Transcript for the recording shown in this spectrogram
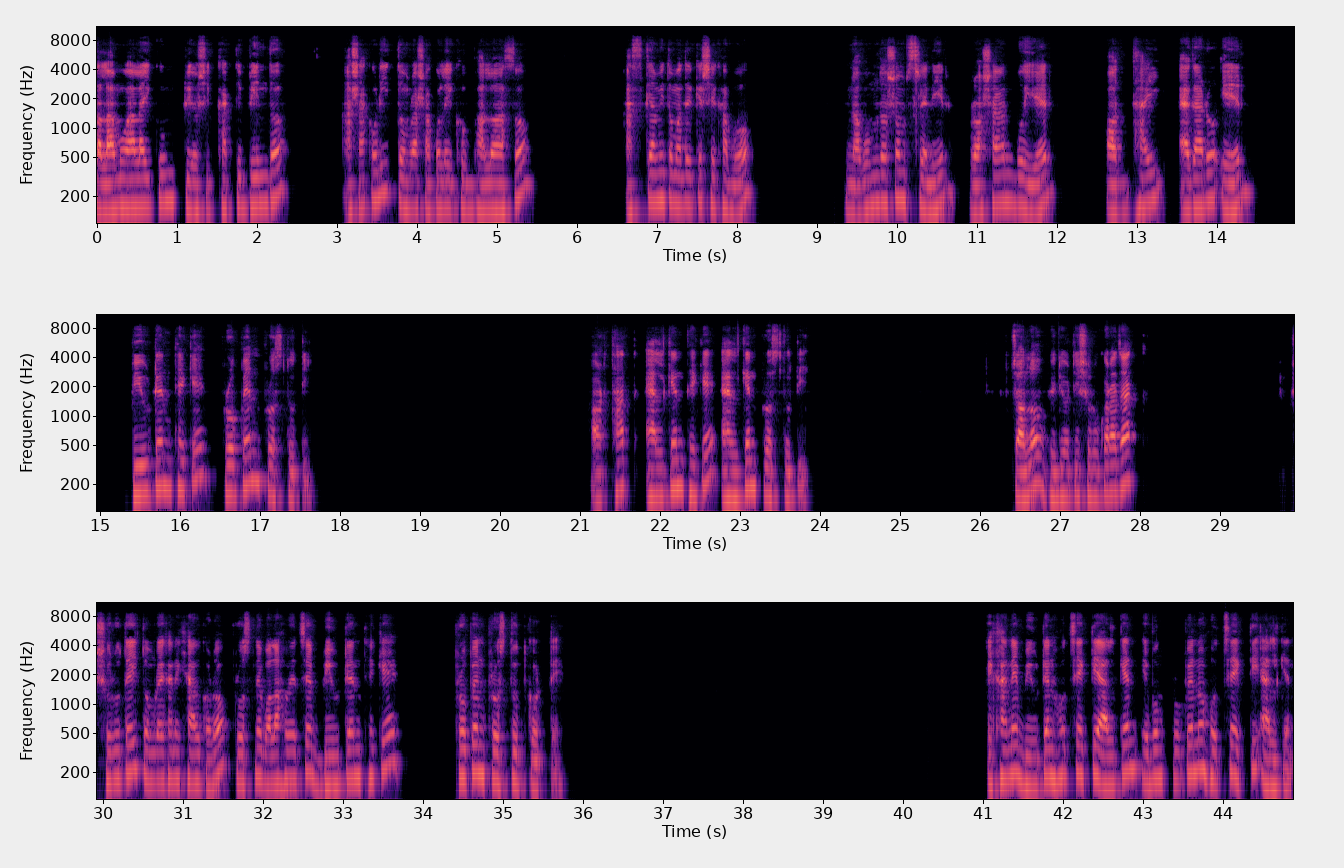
আসসালামু আলাইকুম, প্রিয় শিক্ষার্থীবৃন্দ। আশা করি তোমরা সকলেই খুব ভালো আছো। আজকে আমি তোমাদেরকে শেখাবো নবম দশম শ্রেণির রসায়ন বইয়ের অধ্যায় এগারো এর বিউটেন থেকে প্রোপেন প্রস্তুতি। অর্থাৎ অ্যালকেন থেকে অ্যালকেন প্রস্তুতি। চলো ভিডিওটি শুরু করা যাক। শুরুতেই তোমরা এখানে খেয়াল করো, প্রশ্নে বলা হয়েছে বিউটেন থেকে প্রোপেন প্রস্তুত করতে। এখানে বিউটেন হচ্ছে একটি অ্যালকেন এবং প্রোপেনও হচ্ছে একটি অ্যালকেন।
